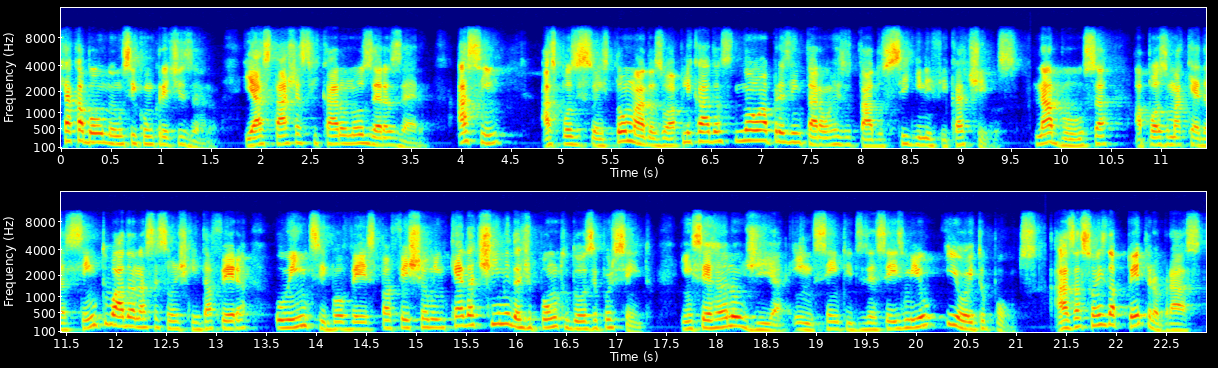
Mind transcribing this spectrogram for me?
que acabou não se concretizando, e as taxas ficaram no zero a zero. Assim, as posições tomadas ou aplicadas não apresentaram resultados significativos. Na bolsa, após uma queda acentuada na sessão de quinta-feira, o índice Bovespa fechou em queda tímida de 0,12%, encerrando o dia em 116.008 pontos. As ações da Petrobras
